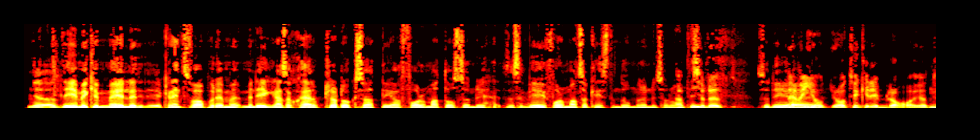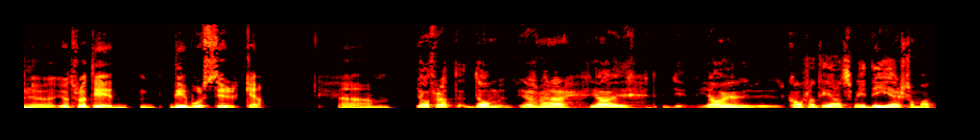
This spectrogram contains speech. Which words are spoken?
Ja, det är mycket möjligt, jag kan inte svara på det, men men det är ganska självklart också att det har format oss under, vi har ju formats av kristendomen under så lång tid. Absolut. Så det är, Nej, men jag, jag tycker det är bra. Jag, Mm. jag, jag tror att det är, det är vår styrka. Ehm, Ja, för att de, jag menar, jag, jag har ju konfronterats med idéer som att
